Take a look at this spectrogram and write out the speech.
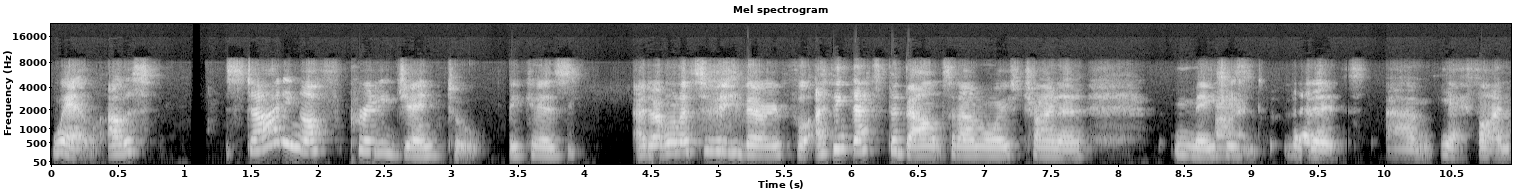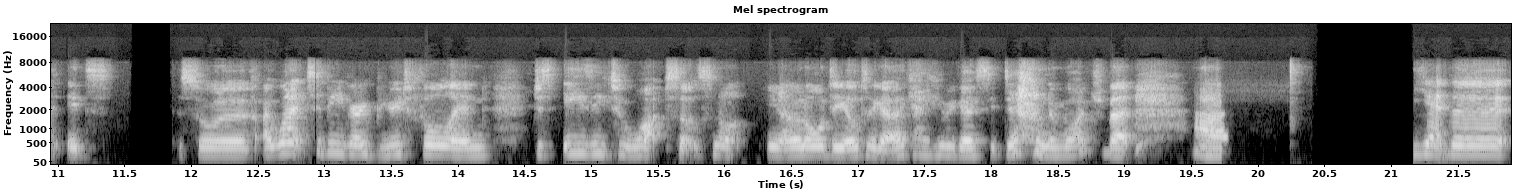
Well, I was starting off pretty gentle because I don't want it to be very full. I think that's the balance that I'm always trying to meet is that it's um yeah, find it's sort of I want it to be very beautiful and just easy to watch. So it's not, you know, an ordeal to go, okay, here we go, sit down and watch. But uh, yeah, the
